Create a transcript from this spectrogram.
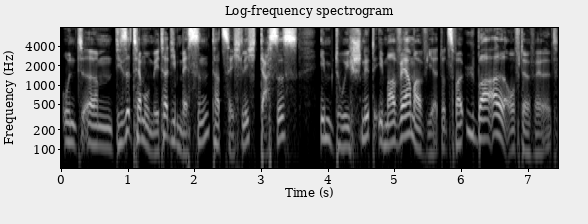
Und ähm, diese Thermometer, die messen tatsächlich, dass es im Durchschnitt immer wärmer wird. Und zwar überall auf der Welt.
